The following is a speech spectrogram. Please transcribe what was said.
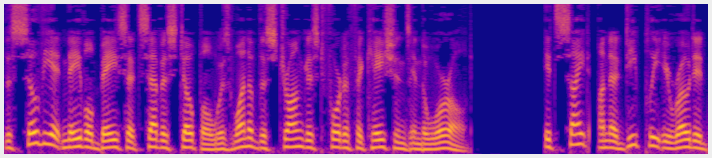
The Soviet naval base at Sevastopol was one of the strongest fortifications in the world. Its site, on a deeply eroded,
